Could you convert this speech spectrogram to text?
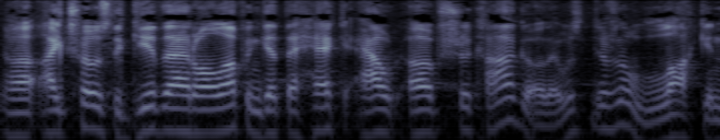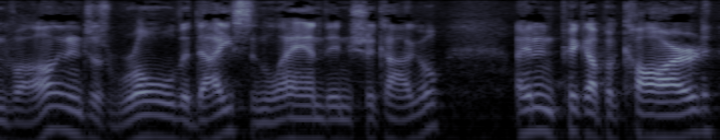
uh, I chose to give that all up and get the heck out of Chicago. There was, there was no luck involved. I didn't just roll the dice and land in Chicago. I didn't pick up a card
